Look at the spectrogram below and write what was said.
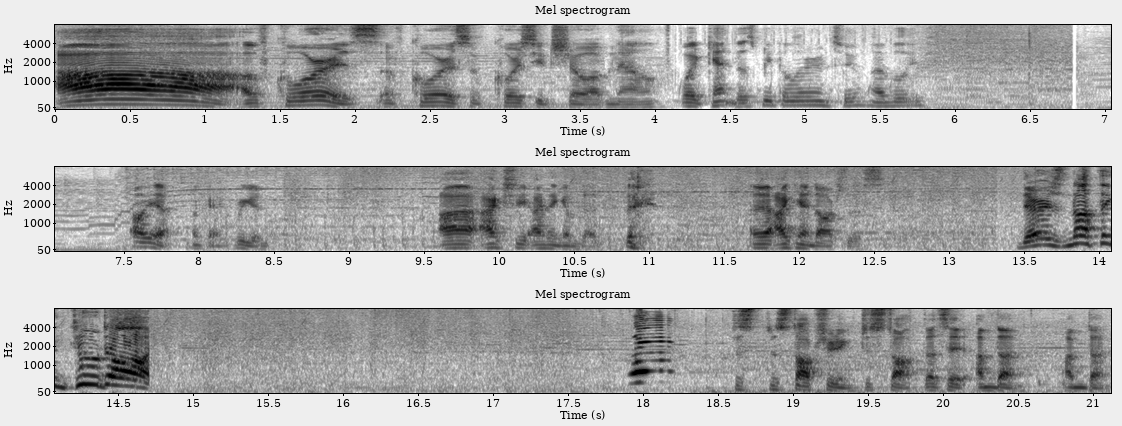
Ah! Of course, of course, of course you'd show up now. Wait, can't this be Delirium too, I believe? Oh yeah, okay, we're good. Uh, actually, I think I'm dead. Uh, I can't dodge this. There's nothing to dodge! Just, just stop shooting. Just stop. That's it. I'm done. I'm done.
